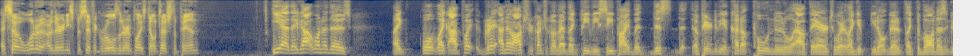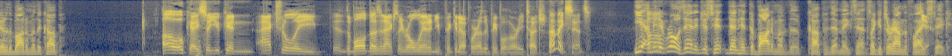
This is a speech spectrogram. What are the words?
And so, what are, are there any specific rules that are in place? Don't touch the pin. Yeah, they got one of those, like, well, like I put. Great, I know Oxford Country Club had like PVC pipe, but this th- appeared to be a cut up pool noodle out there to where like it, you don't go, like the ball doesn't go to the bottom of the cup. Oh, okay. So you can actually the ball doesn't actually roll in, and you pick it up where other people have already touched. That makes sense. Yeah, I mean it Um, rolls in. It just hit doesn't hit the bottom of the cup if that makes sense. Like it's around the flag Yeah. stick.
